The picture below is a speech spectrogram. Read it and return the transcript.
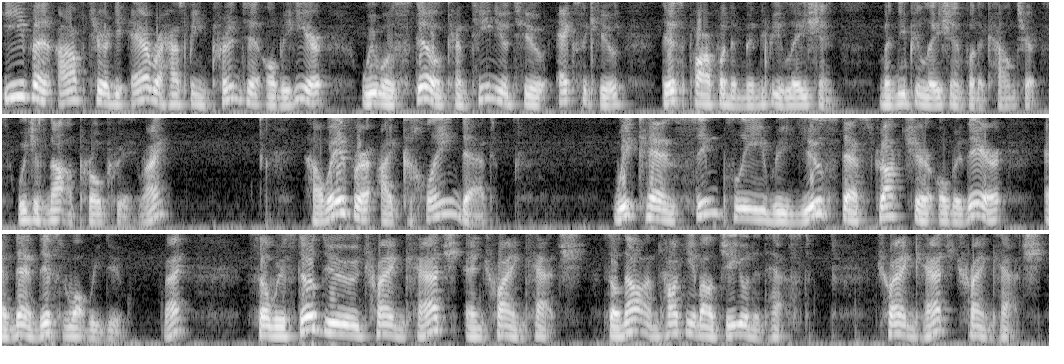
even after the error has been printed over here, we will still continue to execute this part for the manipulation, manipulation for the counter, which is not appropriate, right? However, I claim that we can simply reuse that structure over there, and then this is what we do, right? So we still do try and catch and try and catch. So now I'm talking about JUnit test. Try and catch, try and catch.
